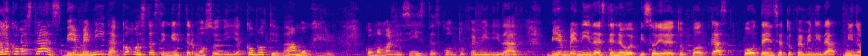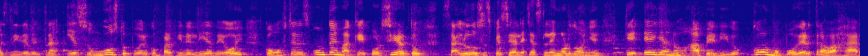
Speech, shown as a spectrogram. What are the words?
Hola, ¿cómo estás? Bienvenida. ¿Cómo estás en este hermoso día? ¿Cómo te va, mujer? ¿Cómo amaneciste con tu feminidad? Bienvenida a este nuevo episodio de tu podcast Potencia tu feminidad. Mi nombre es Lidia Beltrán y es un gusto poder compartir el día de hoy con ustedes un tema que, por cierto, saludos especiales a Yaslén Ordóñez, que ella nos ha pedido cómo poder trabajar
